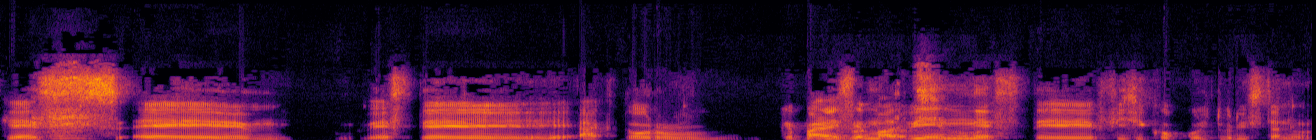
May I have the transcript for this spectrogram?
que es eh, este actor que parece más bien este físico-culturista, ¿no?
